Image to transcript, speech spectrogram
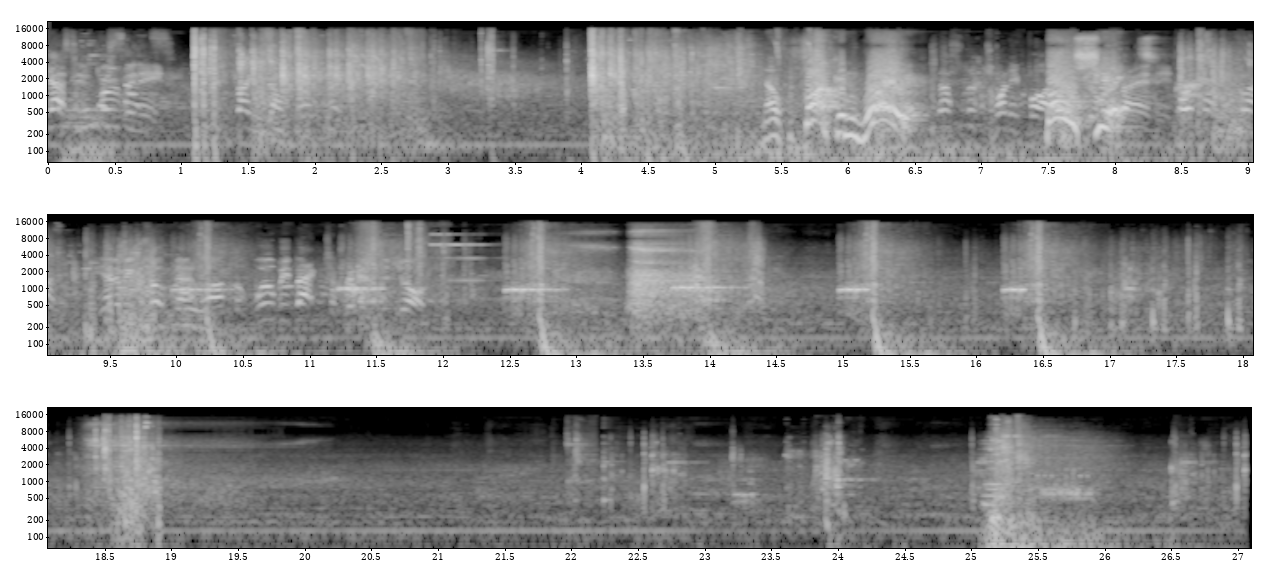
Gas is moving in. No fucking way! That's the 25. Bullshit! The enemy took that one,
